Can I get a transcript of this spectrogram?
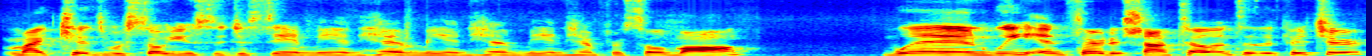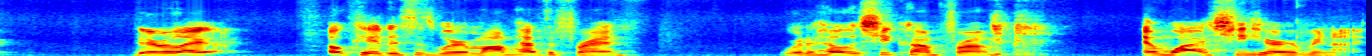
my kids were so used to just seeing me and him, me and him, me and him for so long. When we inserted Chantel into the picture, they were like, "Okay, this is where mom has a friend. Where the hell does she come from? And why is she here every night?"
